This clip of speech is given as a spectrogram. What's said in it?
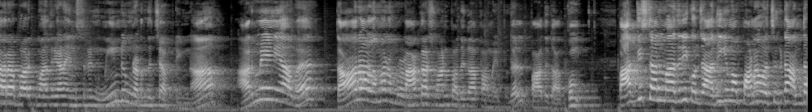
காராபார்க் மாதிரியான இன்சிடென்ட் மீண்டும் நடந்துச்சு அப்படின்னா அர்மேனியாவை தாராளமாக நம்மளோட ஆகாஷ்வான் பாதுகாப்பு அமைப்புகள் பாதுகாக்கும். பாகிஸ்தான் மாதிரி கொஞ்சம் அதிகமாக பணம் வச்சுக்கிட்டு அந்த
